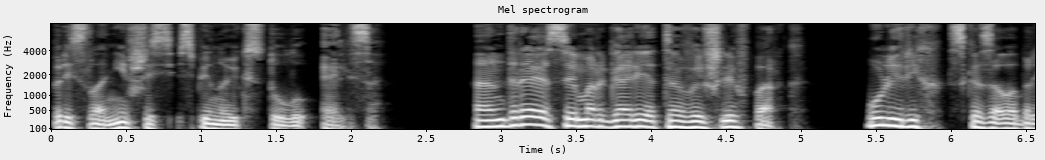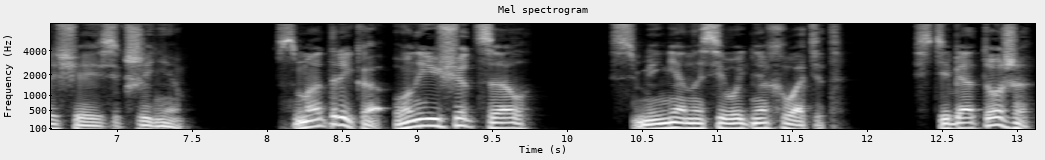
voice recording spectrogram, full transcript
прислонившись спиной к стулу Эльзы. Андреас и Маргарета вышли в парк. Ульрих сказал, обращаясь к жене. «Смотри-ка, он еще цел. С меня на сегодня хватит. С тебя тоже?»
